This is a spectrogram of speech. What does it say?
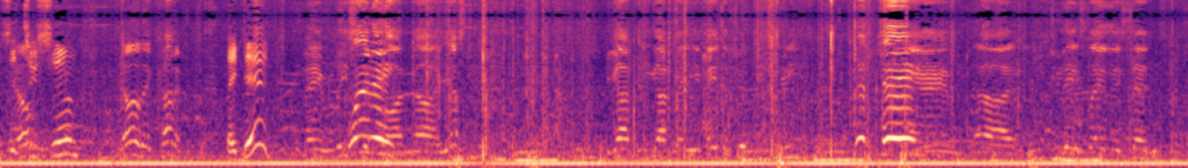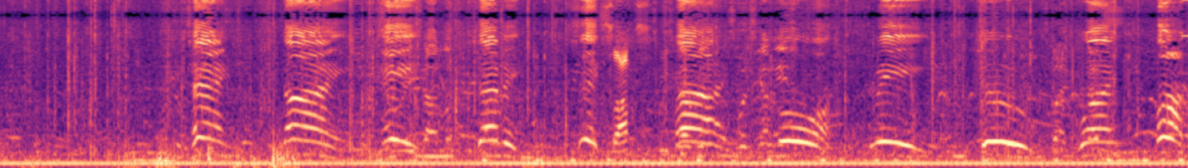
Is it No. too soon? No, they cut it. They did. They released Twenty. it on uh, yesterday. You got, you got, you made the 53, Fifteen, and uh, two days later they said ten, nine, eight, seven, six, Sucks. five, So it's gonna be- four, three, two, one, pop.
